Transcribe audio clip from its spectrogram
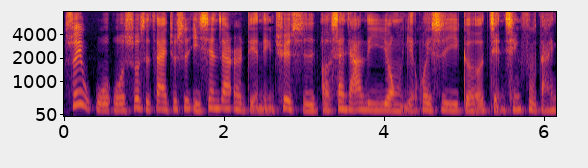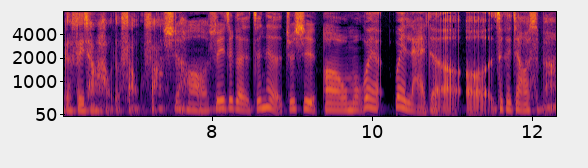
所以我，我我说实在，就是以现在二点零，确实呃善加利用，也会是一个减轻负担一个非常好的方法。是哈，所以这个真的就是呃，我们未未来的呃，这个叫什么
